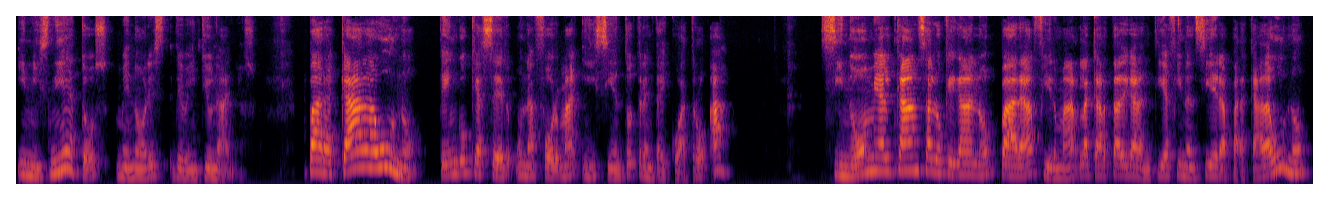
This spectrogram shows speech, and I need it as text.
y mis nietos menores de 21 años. Para cada uno tengo que hacer una forma I-134A. Si no me alcanza lo que gano para firmar la carta de garantía financiera para cada uno,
